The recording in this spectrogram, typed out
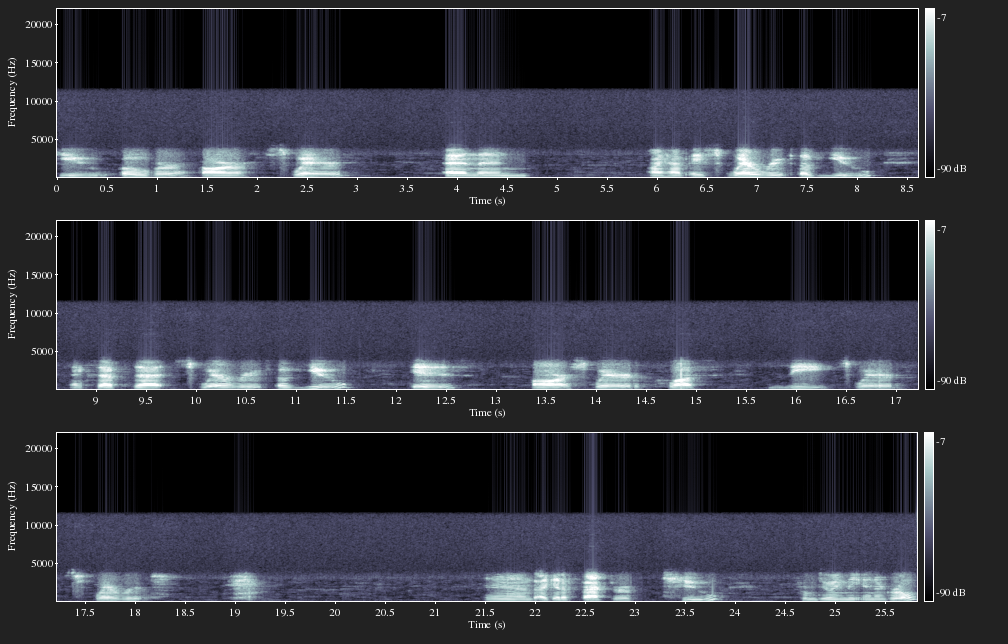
q over r squared. And then I have a square root of u, except that square root of u is r squared plus z squared square root. And I get a factor of 2 from doing the integral.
